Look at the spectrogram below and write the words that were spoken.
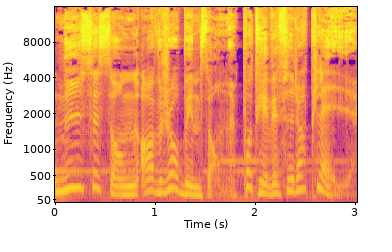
Ny säsong av Robinson på TV4 Play.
